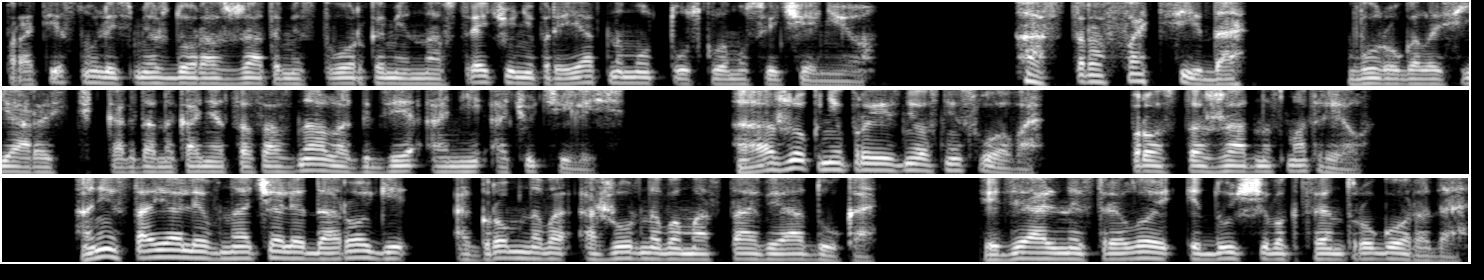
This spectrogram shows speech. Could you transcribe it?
протиснулись между разжатыми створками навстречу неприятному тусклому свечению. «Астрофатида!» — выругалась ярость, когда наконец осознала, где они очутились. А ожог не произнес ни слова, просто жадно смотрел. Они стояли в начале дороги огромного ажурного моста Виадука, идеальной стрелой, идущего к центру города,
